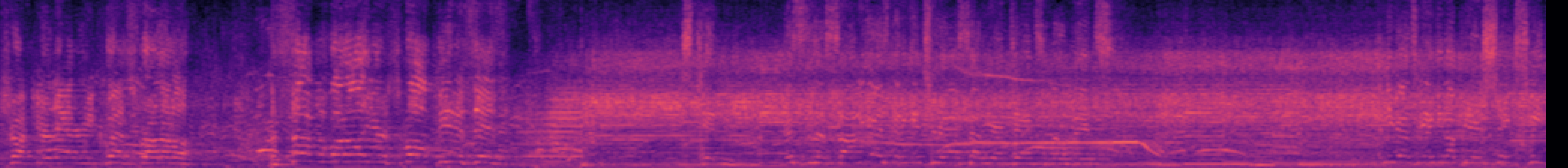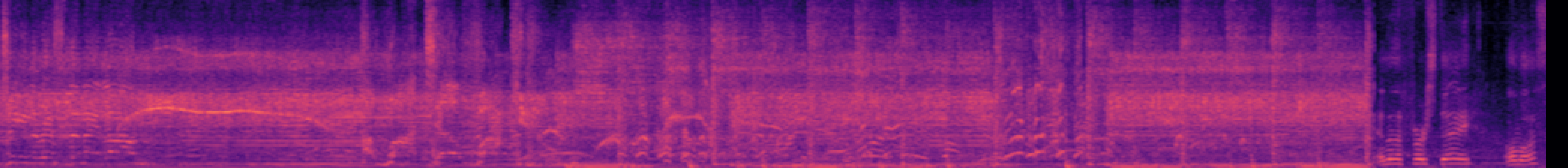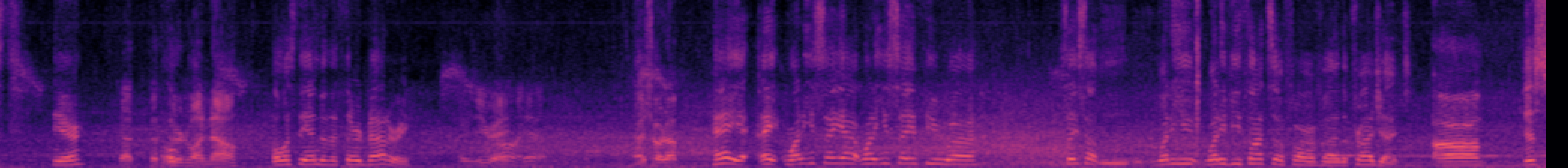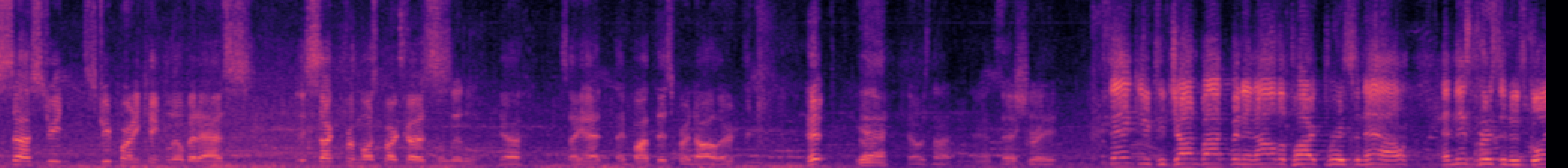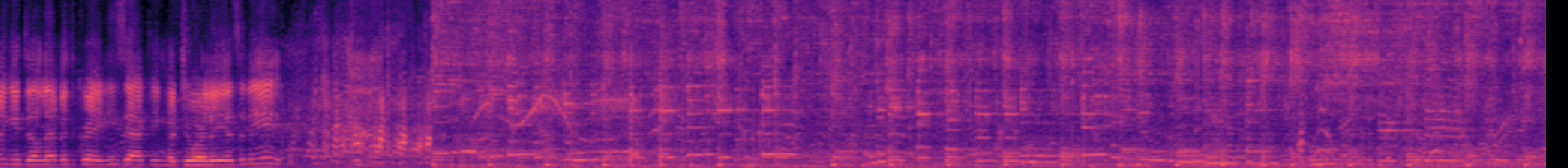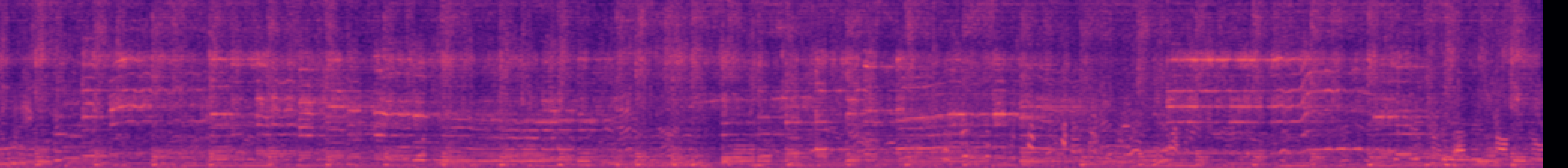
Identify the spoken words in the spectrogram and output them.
Truck had a request for a little a song about all your small penises. Just kidding. This is a song. You guys gotta get your ass out here and dance a little bit. And you guys are gonna get up here and shake Sweet Dream first day, almost here. Got the third one now. Almost the end of the third battery. There's you, right? Oh, yeah. I showed up. Hey, hey, why don't you say? Uh, why don't you say if you uh, say something? What do you? What have you thought so far of uh, the project? Um, this uh, street street party kicked a little bit of ass. It sucked for the most part because A because little. yeah. So I had I bought this for a dollar. Yeah. That was not That's the that shit. Thank you to John Bachman and all the park personnel, and this person who's going into 11th grade. He's acting maturely, isn't he? him in I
